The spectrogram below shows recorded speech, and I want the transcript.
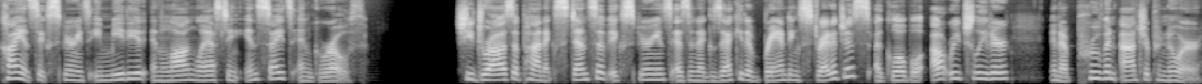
clients experience immediate and long lasting insights and growth. She draws upon extensive experience as an executive branding strategist, a global outreach leader, and a proven entrepreneur.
